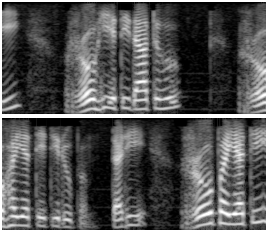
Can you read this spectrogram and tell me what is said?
इ। रोहि इति धातुः रोहयति इति रूपं। तर्हि रोपयति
